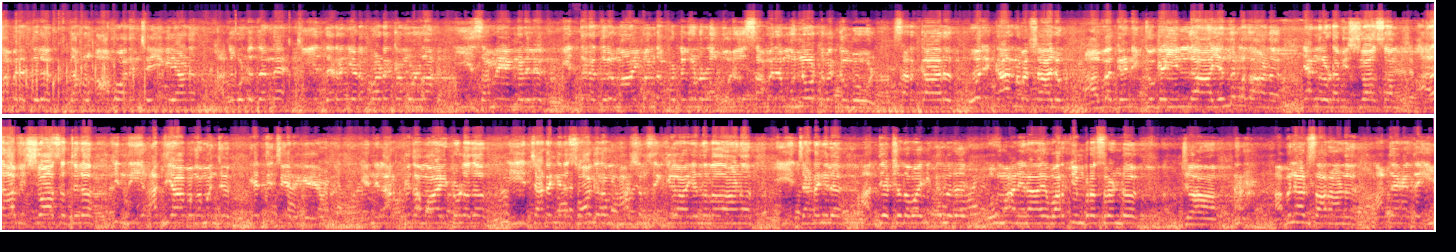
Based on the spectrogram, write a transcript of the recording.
സമരത്തിൽ നമ്മൾ ആഹ്വാനം ചെയ്യുകയാണ്. അതുകൊണ്ട് തന്നെ ഈ തെരഞ്ഞെടുപ്പ് സമയങ്ങളിൽ ഇത്തരത്തിലുമായി ബന്ധപ്പെട്ടുകൊണ്ടുള്ള ഒരു സമരം മുന്നോട്ട് വെക്കുമ്പോൾ സർക്കാർ ഒരു കാരണവശാലും അവഗണിക്കുകയില്ല എന്നുള്ളതാണ് ഞങ്ങളുടെ വിശ്വാസം. ആ വിശ്വാസത്തിൽ ഹിന്ദി അധ്യാപക മഞ്ച് എത്തിച്ചേരുകയാണ്. അർപ്പിതമായിട്ടുള്ളത് ഈ ചടങ്ങിന് സ്വാഗതം ആശംസിക്കുക എന്നുള്ളതാണ് ഈ ചടങ്ങിൽ അധ്യക്ഷത വഹിക്കുന്നത് ബഹുമാനായ വർക്കിംഗ് പ്രസിഡന്റ് അഭിലാഷ് സാറാണ്. അദ്ദേഹത്തെ ഈ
